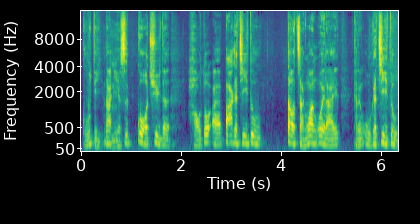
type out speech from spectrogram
谷底，那也是过去的好多呃八个季度到展望未来可能五个季度，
